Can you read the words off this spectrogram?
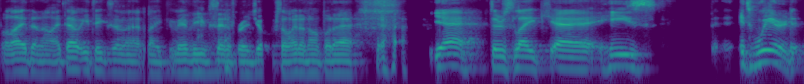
well, I don't know. I doubt he thinks of it. Like maybe he said it for a joke, so I don't know. But uh, yeah. Yeah, there's like uh, he's. It's weird.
